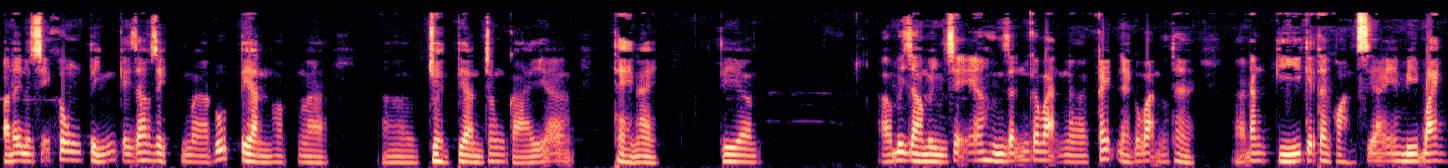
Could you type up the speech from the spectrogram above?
ở đây nó sẽ không tính cái giao dịch mà rút tiền hoặc là à, chuyển tiền trong cái à, thẻ này. Thì à, à, bây giờ mình sẽ hướng dẫn các bạn à, cách để các bạn có thể à, đăng ký cái tài khoản CIMB Bank.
